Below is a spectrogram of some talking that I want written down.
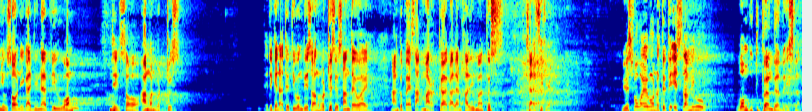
nyusoni kanjeng Nabi wong desa angon wedhus jadi kena dadi wong desa angon wedhus ya santai wae Anggap aja sak marga kalian halimatus sak dia. Yes pokoknya ngono dadi Islam itu wong kudu bangga mbek Islam.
